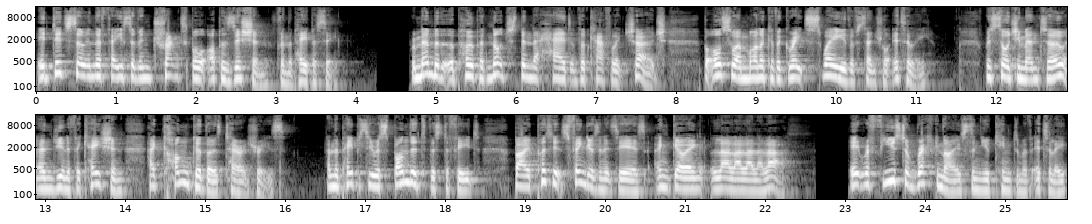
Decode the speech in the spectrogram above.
it did so in the face of intractable opposition from the papacy. Remember that the Pope had not just been the head of the Catholic Church, but also a monarch of a great swathe of central Italy. Risorgimento and unification had conquered those territories, and the papacy responded to this defeat by putting its fingers in its ears and going la la la la la. It refused to recognize the new Kingdom of Italy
